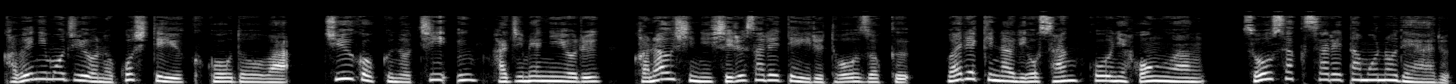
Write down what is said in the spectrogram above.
壁に文字を残してゆく行動は、中国の地運はじめによる金牛に記されている盗賊、和歴なりを参考に本案、創作されたものである。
